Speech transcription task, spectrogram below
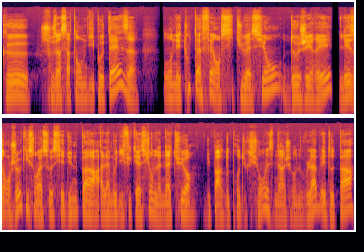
que, sous un certain nombre d'hypothèses, on est tout à fait en situation de gérer les enjeux qui sont associés d'une part à la modification de la nature du parc de production, les énergies renouvelables, et d'autre part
